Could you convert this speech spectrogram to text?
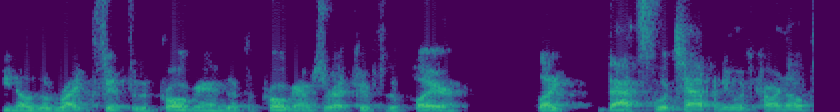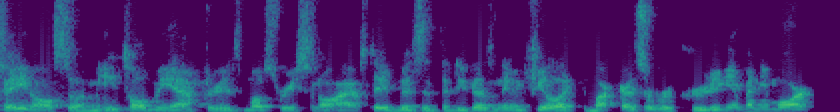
you know the right fit for the program, that the program's the right fit for the player? Like that's what's happening with Carnell Tate also. I mean, he told me after his most recent Ohio State visit that he doesn't even feel like the Buckeyes are recruiting him anymore.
